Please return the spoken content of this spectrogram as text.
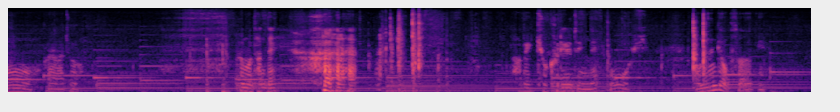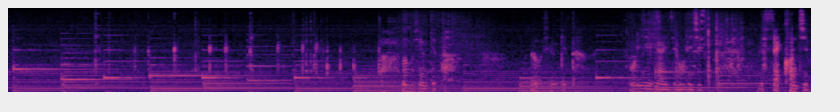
오, 그냥 아주 흐뭇한데? 바베큐 그릴도 있네. 오, 씨. 없는 게 없어 여기. 너무 재밌겠다. 너무 재밌겠다. 우리 집이야 이제 우리 집. 우리 second 집.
